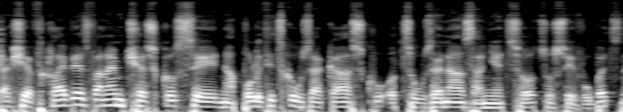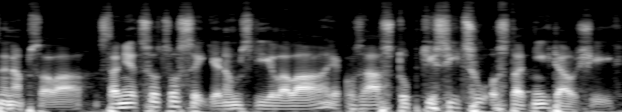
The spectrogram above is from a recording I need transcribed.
Takže v chlevě zvaném Česko si na politickou zakázku odsouzená za něco, co si vůbec nenapsala, za něco, co si jenom sdílela jako zástup tisíců ostatních dalších.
